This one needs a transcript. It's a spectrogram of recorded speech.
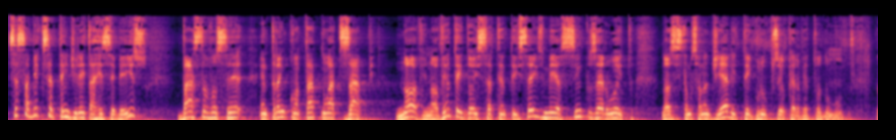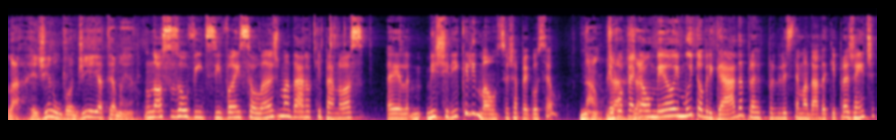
Você sabia que você tem direito a receber isso? Basta você entrar em contato no WhatsApp 992766508. Nós estamos falando de LT Grupos, eu quero ver todo mundo lá. Regina, um bom dia e até amanhã. Nossos ouvintes Ivan e Solange mandaram aqui para nós é, mexerica e limão. Você já pegou o seu? Não, Eu já, vou pegar já. o meu e muito obrigada pra- por eles terem mandado aqui pra gente.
